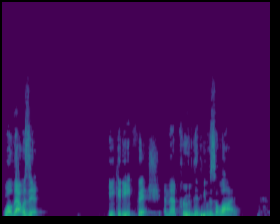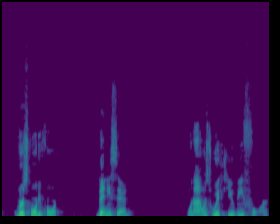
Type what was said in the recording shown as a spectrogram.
Well, that was it. He could eat fish, and that proved that he was alive. Verse 44. Then he said, When I was with you before,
